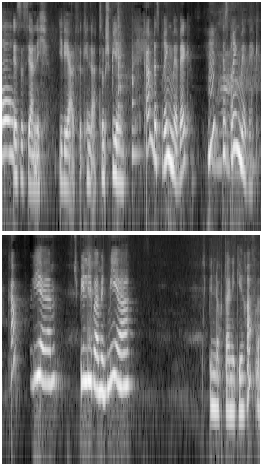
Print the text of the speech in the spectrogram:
ist es ja nicht ideal für Kinder zum Spielen. Komm, das bringen wir weg. Hm? Das bringen wir weg. Komm, Liam, spiel lieber mit mir. Ich bin doch deine Giraffe.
